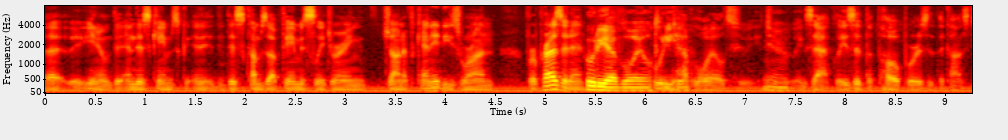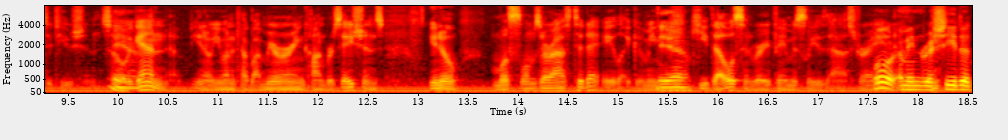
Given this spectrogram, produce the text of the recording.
Uh, you know, and this comes this comes up famously during John F. Kennedy's run for president. who do you have loyalty Who do you to? have loyalty to? Yeah. Exactly. Is it the Pope or is it the Constitution? So Yeah. again, you know, you want to talk about mirroring conversations. You know, Muslims are asked today. Like, I mean, Yeah. Keith Ellison very famously is asked, right? Well, I mean, Rashida Rashid-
